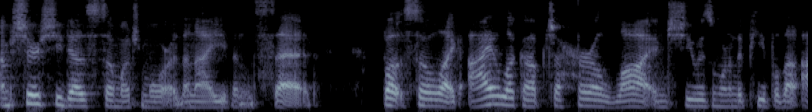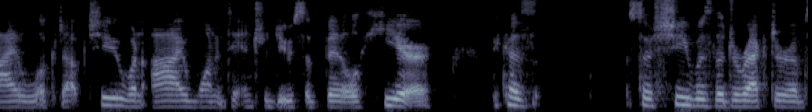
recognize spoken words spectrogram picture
I'm sure she does so much more than I even said. But so like I look up to her a lot and she was one of the people that I looked up to when I wanted to introduce a bill here because so she was the director of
